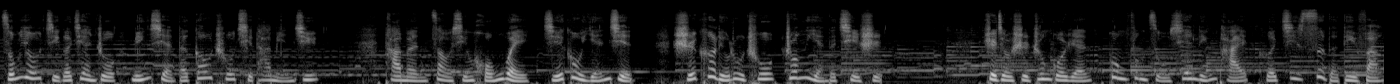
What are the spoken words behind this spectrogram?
总有几个建筑明显的高出其他民居，它们造型宏伟，结构严谨，时刻流露出庄严的气势。这就是中国人供奉祖先灵牌和祭祀的地方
